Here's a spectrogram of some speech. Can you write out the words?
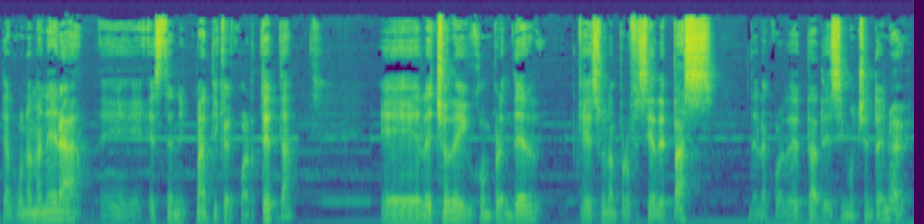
de alguna manera eh, esta enigmática cuarteta, eh, el hecho de comprender que es una profecía de paz de la cuarteta 1089.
